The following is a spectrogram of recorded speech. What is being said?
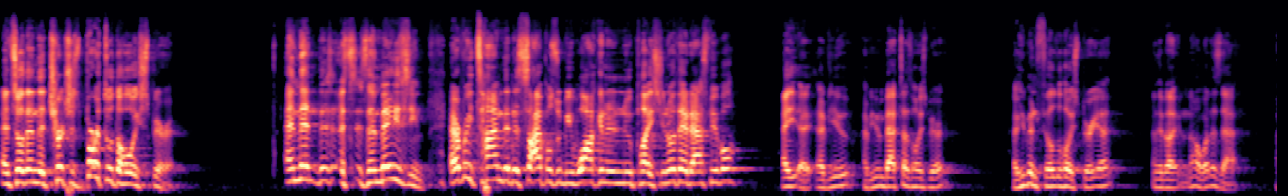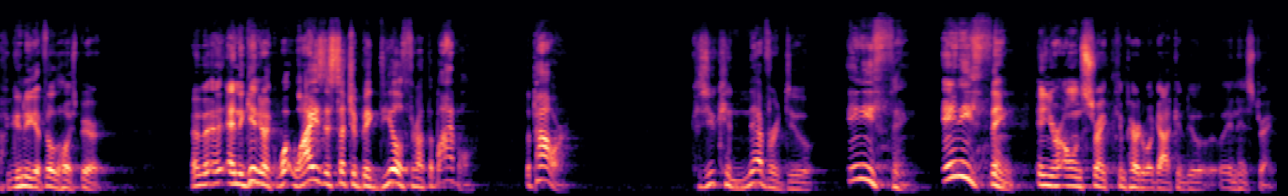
And so then the church is birthed with the Holy Spirit. And then it's, it's, amazing. Every time the disciples would be walking in a new place, you know what they'd ask people? Hey, have you, have you been baptized with the Holy Spirit? Have you been filled with the Holy Spirit yet? And they'd be like, no, what is that? You need to get filled with the Holy Spirit. And, and again, you're like, why is this such a big deal throughout the Bible? The power. Because you can never do anything, anything in your own strength compared to what God can do in His strength.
